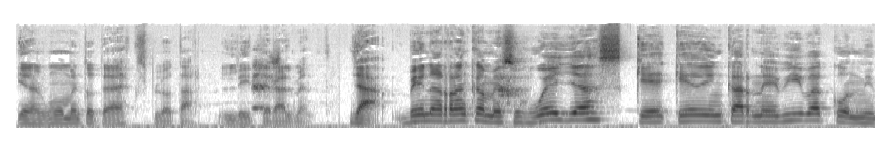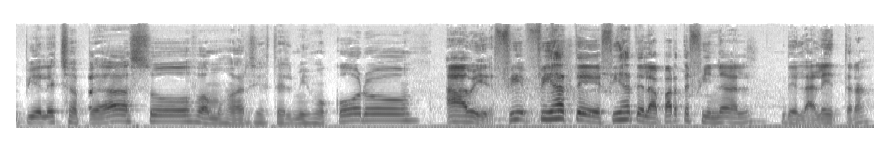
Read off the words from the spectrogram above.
y en algún momento te va a explotar, literalmente. Ya, ven, arráncame sus huellas, que quede en carne viva con mi piel hecha pedazos. Vamos a ver si este es el mismo coro. A ver, fíjate, fíjate la parte final de la letra,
